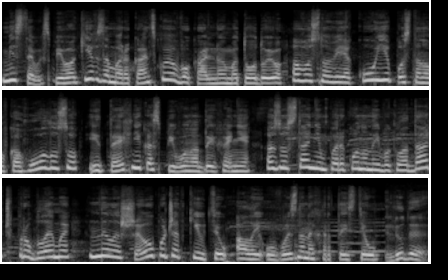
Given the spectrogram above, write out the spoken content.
місцевих співаків з американською вокальною методою, в основі якої постановка голосу і техніка співу на диханні. З останнім переконаний викладач проблеми не лише у початківців, але й у визнаних артистів. Люди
